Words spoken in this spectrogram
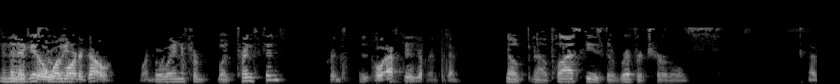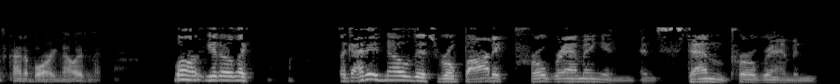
and And then I guess still one more to go. One we're waiting for what Princeton? Princeton. Pulaski Princeton? No, no, Pulaski's the River Turtles. That's kind of boring now, isn't it? Well, you know, like like I didn't know this robotic programming and and STEM program in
